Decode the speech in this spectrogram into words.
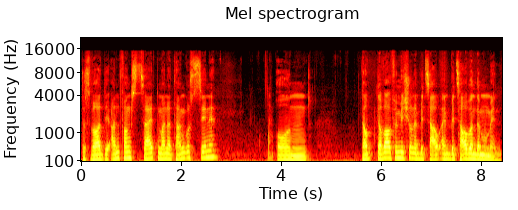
Das war die Anfangszeit meiner Tango-Szene und da, da war für mich schon ein, bezau ein bezaubernder Moment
